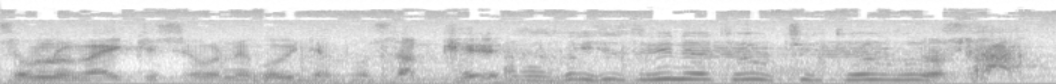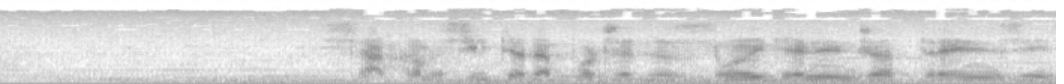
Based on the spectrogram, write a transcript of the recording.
сомнувајќи се во неговите постапки? А, извинете, учителу. Доста! Сакам сите да почнете со своите нинджа трензи.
